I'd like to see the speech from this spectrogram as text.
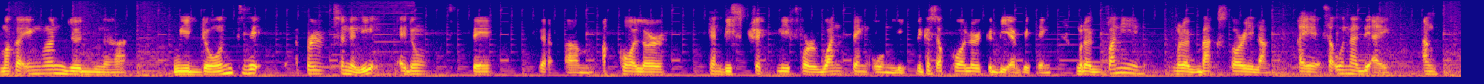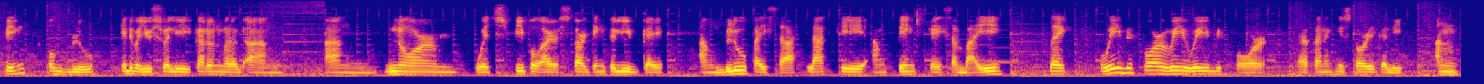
makaingon jud na we don't personally I don't think um, a color can be strictly for one thing only. Because a color could be everything. Murag funny murag backstory lang. Kay sa una di ay ang pink o blue kay di ba usually karon murag ang ang norm which people are starting to leave kay ang blue kaysa laki ang pink kaysa bayi. Like way before way way before uh, kanang historically ang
